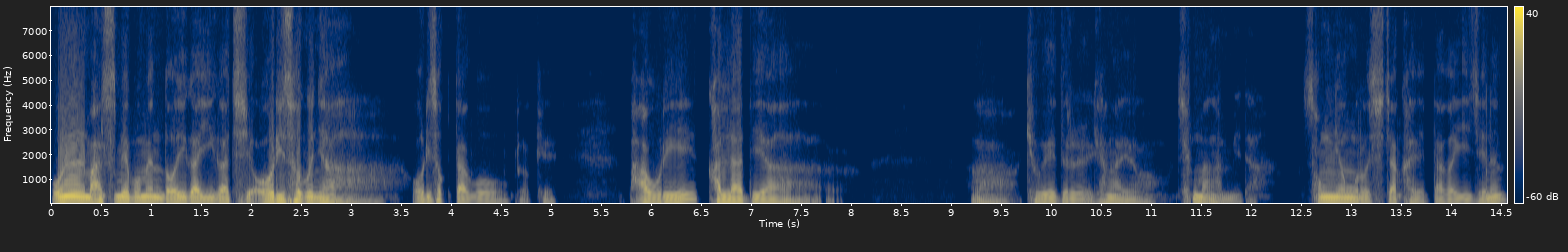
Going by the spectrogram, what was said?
오늘 말씀해 보면 너희가 이같이 어리석으냐 어리석다고 그렇게 바울이 갈라디아 어, 교회들을 향하여 책망합니다. 성령으로 시작하였다가 이제는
